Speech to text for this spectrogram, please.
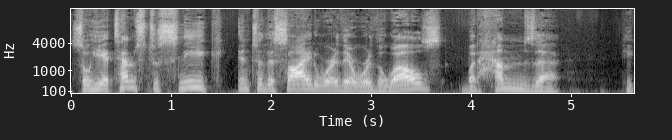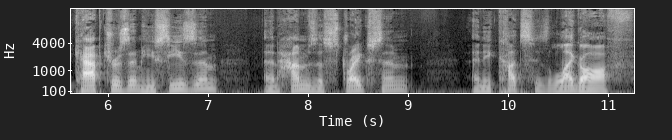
So he attempts to sneak into the side where there were the wells, but Hamza, he captures him, he sees him, and Hamza strikes him and he cuts his leg off,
